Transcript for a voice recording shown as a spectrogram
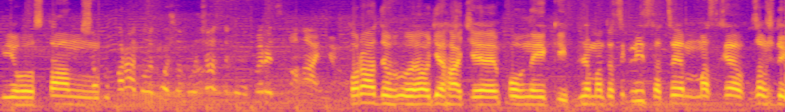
його стан. Що ви порадили кожному учаснику перед змаганням? Порадив е, одягати е, повний екіп. Для мотоцикліста це must have завжди.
